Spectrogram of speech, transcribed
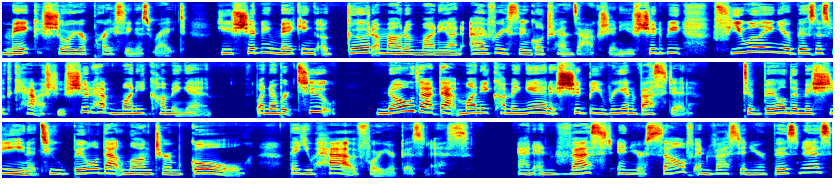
make sure your pricing is right. You should be making a good amount of money on every single transaction. You should be fueling your business with cash. You should have money coming in. But number two, know that that money coming in should be reinvested to build a machine, to build that long term goal that you have for your business and invest in yourself, invest in your business.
